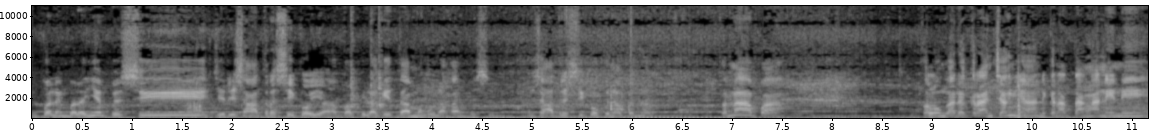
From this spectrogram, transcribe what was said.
Ini paling-palingnya besi jadi sangat resiko ya apabila kita menggunakan besi. Ini sangat resiko benar-benar. Kenapa kalau nggak ada keranjangnya ini kena tangan ini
